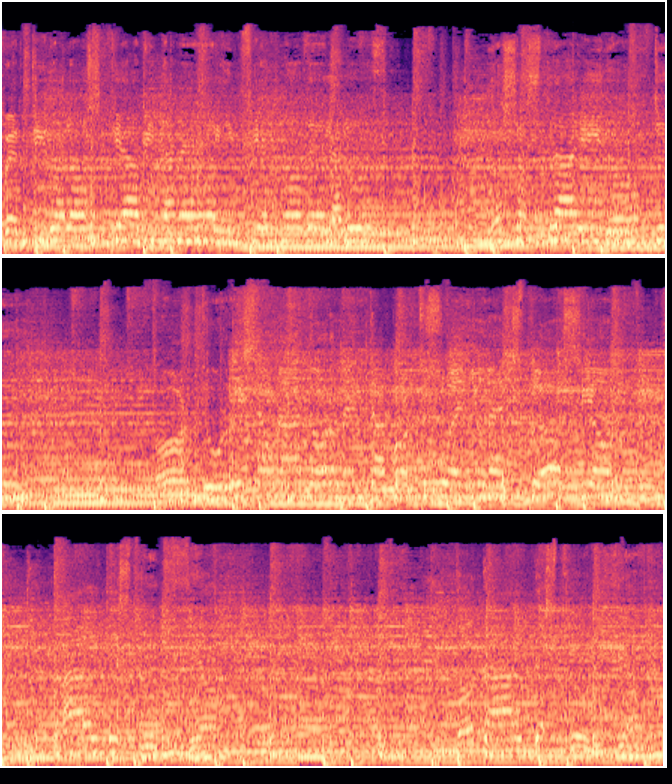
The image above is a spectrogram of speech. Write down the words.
A los que habitan el infierno de la luz, los has traído tú. Por tu risa una tormenta, por tu sueño una explosión, total destrucción, total destrucción.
